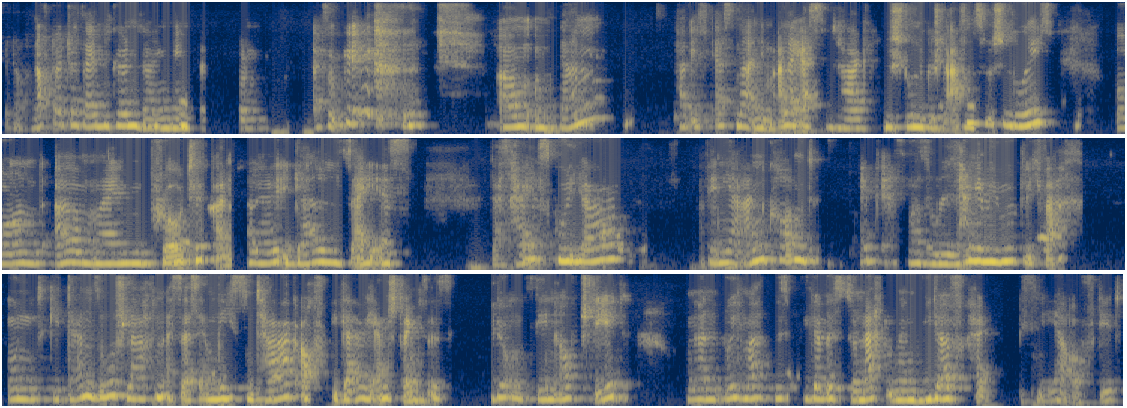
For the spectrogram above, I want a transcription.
hätte auch noch deutscher sein können, dahingehend schon ganz okay. um, ähm, und dann habe ich erstmal an dem allerersten Tag eine Stunde geschlafen zwischendurch. Und äh, mein Pro-Tipp an alle, egal sei es das Highschool-Jahr, wenn ihr ankommt, bleibt erstmal so lange wie möglich wach und geht dann so schlafen, als dass ihr am nächsten Tag, auch egal wie anstrengend es ist, wieder um 10 aufsteht und dann durchmacht bis, wieder bis zur Nacht und dann wieder halt ein bisschen eher aufsteht.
